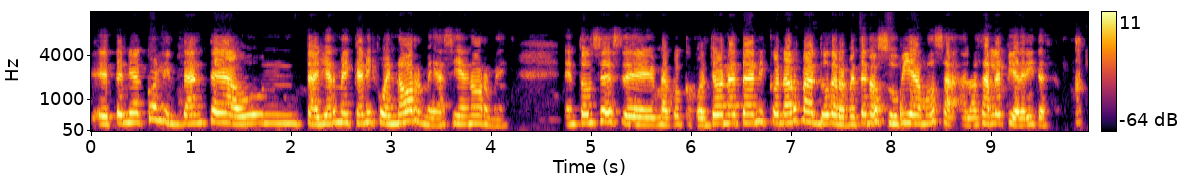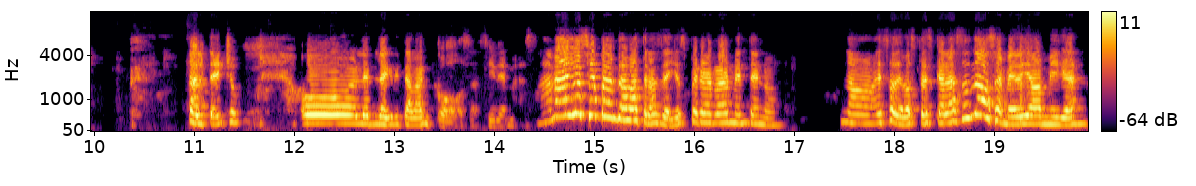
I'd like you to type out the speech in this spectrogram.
eh, tenía colindante a un taller mecánico enorme, así enorme. Entonces, eh, me acuerdo con Jonathan y con Armando, de repente nos subíamos a, a lanzarle piedritas al techo o le, gritaban cosas y demás. Yo siempre andaba atrás de ellos, pero realmente no. No, eso de los pescadazos no se me dio, amiga.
